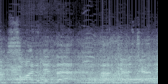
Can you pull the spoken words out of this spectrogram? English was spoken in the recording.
outside of it there. Goes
